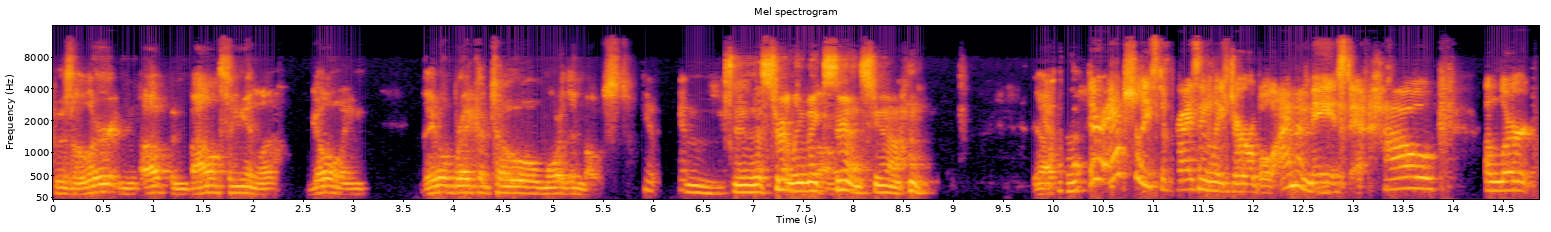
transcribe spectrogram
who's alert and up and bouncing and going. They will break a toe more than most. Yep. Yep. Hmm, that certainly makes Um, sense. Yeah. Yeah. They're actually surprisingly durable. I'm amazed at how alert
